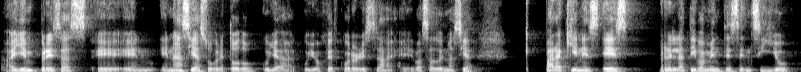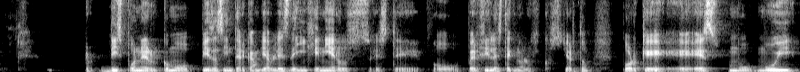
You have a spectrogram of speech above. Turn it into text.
Hay empresas eh, en, en, Asia, sobre todo, cuya, cuyo headquarter está basado en Asia, para quienes es relativamente sencillo disponer como piezas intercambiables de ingenieros este, o perfiles tecnológicos, ¿cierto? Porque eh, es muy,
